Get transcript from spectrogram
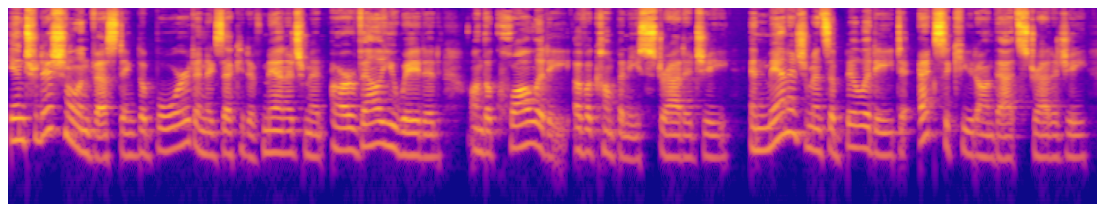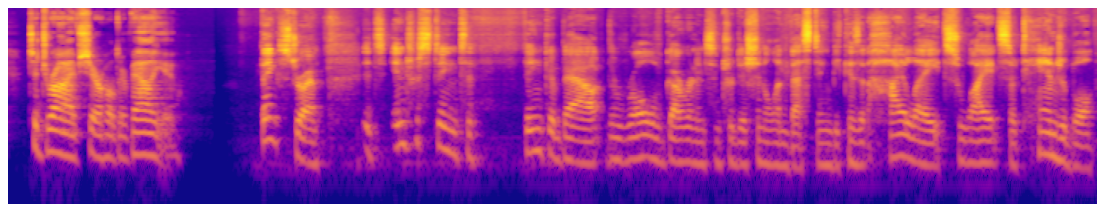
In traditional investing, the board and executive management are evaluated on the quality of a company's strategy and management's ability to execute on that strategy to drive shareholder value. Thanks, Joy. It's interesting to think about the role of governance in traditional investing because it highlights why it's so tangible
